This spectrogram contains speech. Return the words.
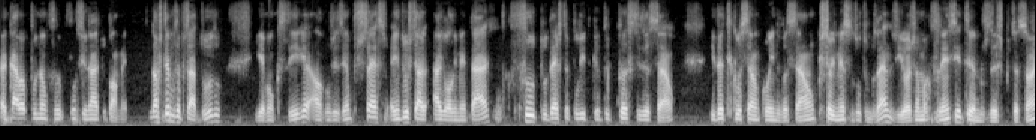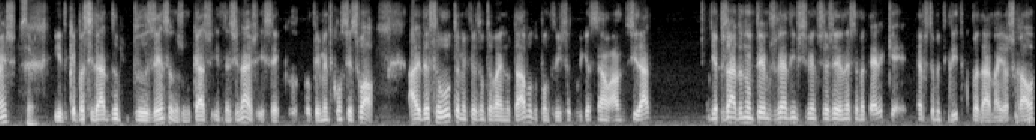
acaba por não funcionar totalmente. Nós temos, apesar de tudo, e é bom que se diga, alguns exemplos de sucesso. A indústria agroalimentar, fruto desta política de classificação e de articulação com a inovação, que cresceu imenso nos últimos anos e hoje é uma referência em termos de exportações certo. e de capacidade de presença nos mercados internacionais. Isso é obviamente consensual. A área da saúde também fez um trabalho notável do ponto de vista de ligação à universidade e apesar de não termos grandes investimentos estrangeiros nesta matéria, que é absolutamente crítico para dar maior escala,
